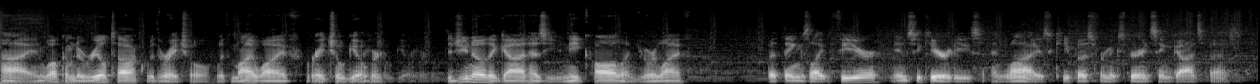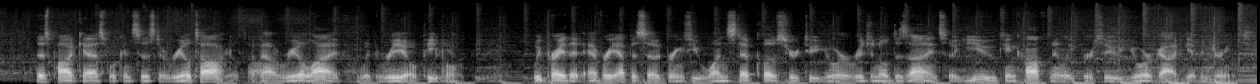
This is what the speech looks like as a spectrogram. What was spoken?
Hi, and welcome to Real Talk with Rachel with my wife, Rachel Gilbert. Did you know that God has a unique call on your life? But things like fear, insecurities, and lies keep us from experiencing God's best. This podcast will consist of real talk about real life with real people. We pray that every episode brings you one step closer to your original design so you can confidently pursue your God given dreams.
